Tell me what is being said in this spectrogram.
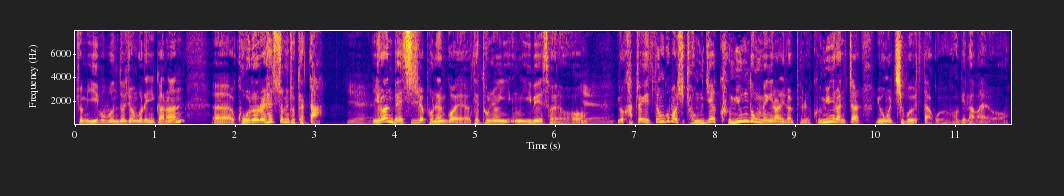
좀 이 부분도 좀 그러니까는 어 고려를 했으면 좋겠다. 예. 이런 메시지를 보낸 거예요. 대통령 입에서요. 예. 이거 갑자기 뜬금없이 경제 금융 동맹이라는 이런 표현을 금융이라는 용어를 집어였다고 거기다가요.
